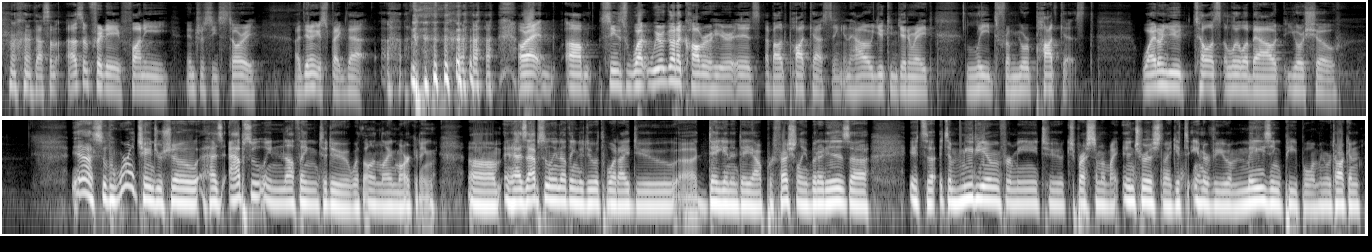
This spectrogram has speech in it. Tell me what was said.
that's a that's a pretty funny, interesting story. I didn't expect that. All right. Um, since what we're going to cover here is about podcasting and how you can generate leads from your podcast, why don't you tell us a little about your show? Yeah, so the World Changer Show has absolutely nothing to do with online marketing. Um, it has absolutely nothing to do with what I do uh, day in and day out professionally. But it is a, it's a, it's a medium for me to express some of my interest, and I get to interview amazing people. I mean, we're talking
